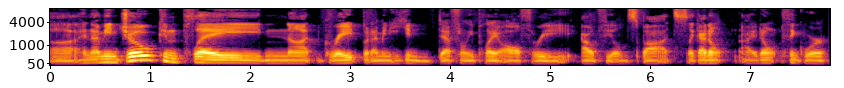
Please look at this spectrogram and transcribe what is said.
uh, and I mean Joe can play not great, but I mean he can definitely play all three outfield spots. Like I don't I don't think we're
